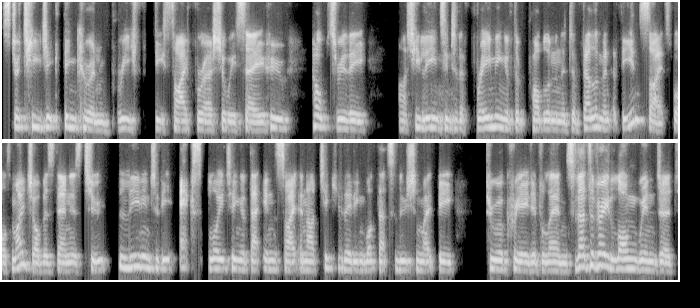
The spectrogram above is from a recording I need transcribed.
strategic thinker and brief decipherer, shall we say, who helps really uh, she leans into the framing of the problem and the development of the insights. Whilst my job is then is to lean into the exploiting of that insight and articulating what that solution might be through a creative lens. So that's a very long-winded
